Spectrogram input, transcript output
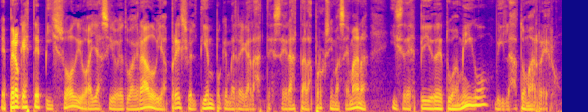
Espero que este episodio haya sido de tu agrado y aprecio el tiempo que me regalaste. Será hasta la próxima semana y se despide de tu amigo Vilato Marrero.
